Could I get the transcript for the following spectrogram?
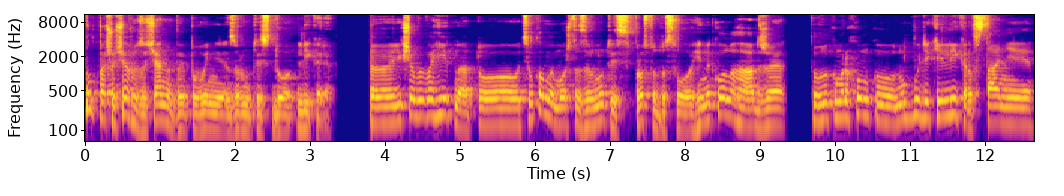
Ну, в першу чергу, звичайно, ви повинні звернутися до лікаря. Е, Якщо ви вагітна, то цілком ви можете звернутися просто до свого гінеколога, адже по великому рахунку ну, будь-який лікар в стані,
